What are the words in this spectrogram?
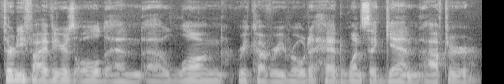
35 years old and a long recovery road ahead once again after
